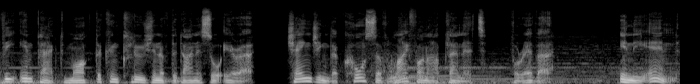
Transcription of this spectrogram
The impact marked the conclusion of the dinosaur era, changing the course of life on our planet forever. In the end,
